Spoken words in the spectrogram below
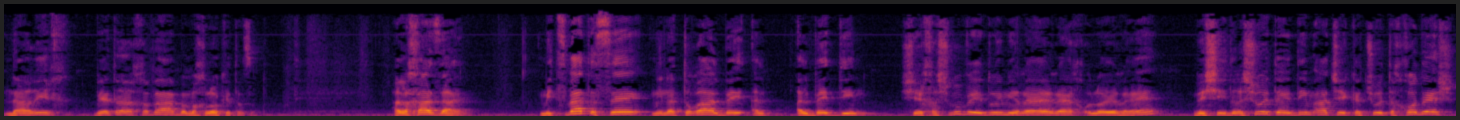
נאריך ביתר הרחבה במחלוקת הזאת. הלכה ז' מצוות עשה מן התורה על, בי, על, על בית דין, שיחשבו וידעו אם יראה הירח או לא יראה, ושידרשו את העדים עד שיקדשו את החודש,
